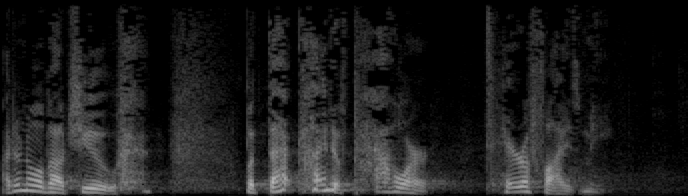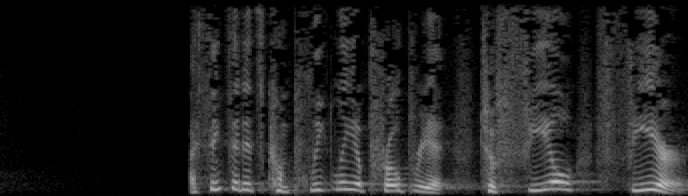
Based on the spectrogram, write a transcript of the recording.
I don't know about you, but that kind of power terrifies me. I think that it's completely appropriate to feel fear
